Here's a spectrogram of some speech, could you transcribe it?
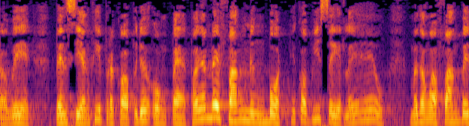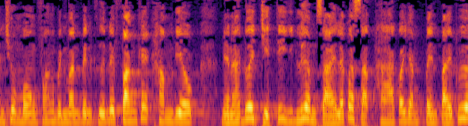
ระเวก เป็นเสียงที่ประกอบไปด้วยองค์แปดเพราะฉะนั้นได้ฟังหนึ่งบทนี่ก็พิเศษแล้วไม่ต้องว่าฟังเป็นชั่วโมง ฟังเป็นวันเป็นคืนได้ฟังแค่คำเดียวเนี่ยนะด้วยจิตที่เลื่อมใสแล้วก็ศรัทธาก็ยังเป็นไปเพื่อ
